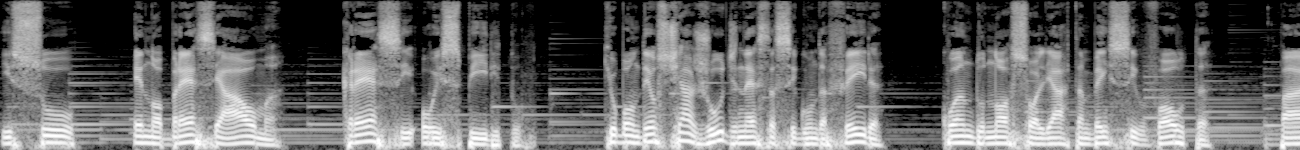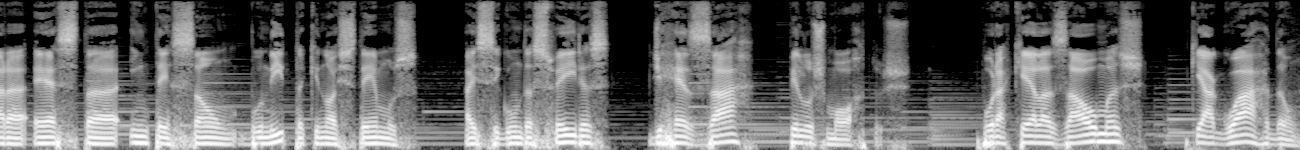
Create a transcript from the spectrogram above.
isso enobrece a alma, cresce o espírito. Que o bom Deus te ajude nesta segunda-feira quando nosso olhar também se volta para esta intenção bonita que nós temos às segundas-feiras de rezar pelos mortos, por aquelas almas que aguardam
